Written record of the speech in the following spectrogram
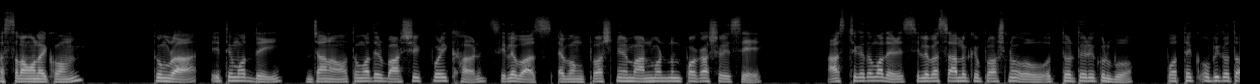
আসসালামু আলাইকুম। তোমরা ইতিমধ্যেই জানো তোমাদের বার্ষিক পরীক্ষার সিলেবাস এবং প্রশ্নের মানমণ্ডন প্রকাশ হয়েছে। আজ থেকে তোমাদের সিলেবাস আলোকে প্রশ্ন ও উত্তর তৈরি করব। প্রত্যেক অভিজ্ঞতা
